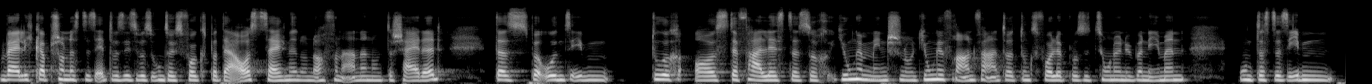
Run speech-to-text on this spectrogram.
weil ich glaube schon, dass das etwas ist, was uns als Volkspartei auszeichnet und auch von anderen unterscheidet, dass bei uns eben durchaus der Fall ist, dass auch junge Menschen und junge Frauen verantwortungsvolle Positionen übernehmen und dass das eben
